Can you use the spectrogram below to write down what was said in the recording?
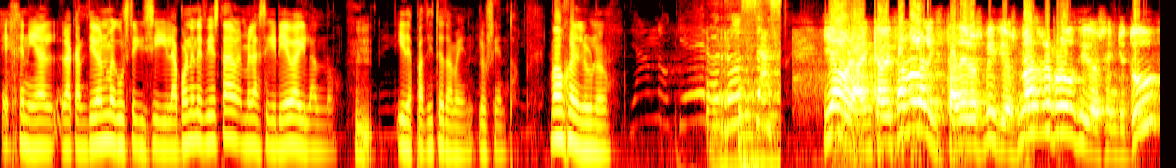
es genial. La canción me gusta y si la ponen de fiesta me la seguiría bailando. Hmm. Y despacito también, lo siento. Vamos con el 1. Quiero rosas. y ahora encabezando la lista de los vídeos más reproducidos en YouTube,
